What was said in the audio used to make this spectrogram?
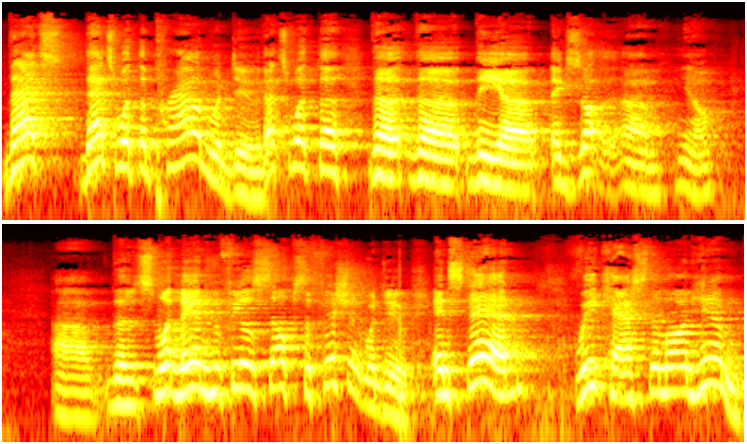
That's, that's what the proud would do. That's what the, the, the, the uh, exo- uh, you know, uh, the what man who feels self sufficient would do. Instead, we cast them on him.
